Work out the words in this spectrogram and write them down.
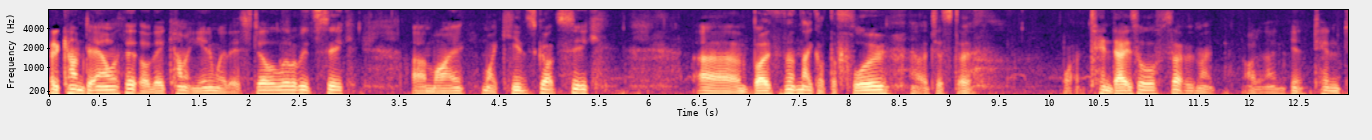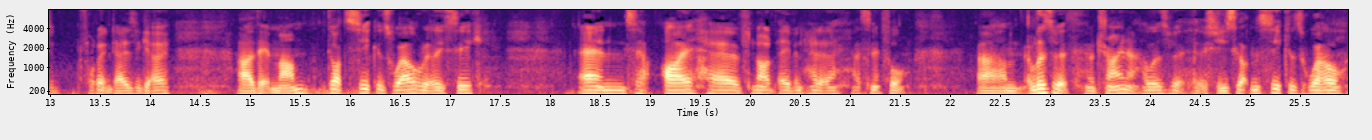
had come down with it, or they're coming in where they're still a little bit sick. Uh, my my kids got sick. Uh, both of them, they got the flu uh, just uh, what, 10 days or so, I don't know, yeah, 10 to 14 days ago. Uh, their mum got sick as well, really sick. And I have not even had a, a sniffle. Um, Elizabeth, a trainer, Elizabeth, she's gotten sick as well.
